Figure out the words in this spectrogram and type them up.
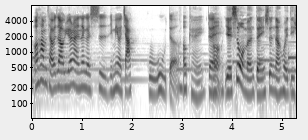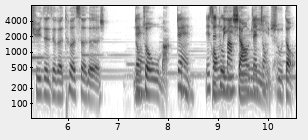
然后他们才会知道原来那个是里面有加谷物的，OK，对、嗯，也是我们等于是南回地区的这个特色的农作物嘛，对，嗯、也是土红藜、小米、树豆，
